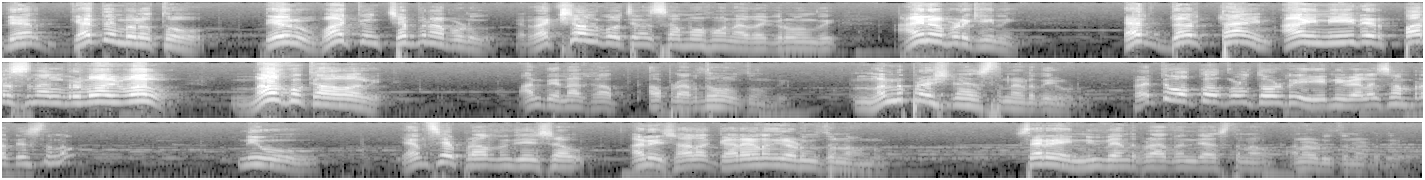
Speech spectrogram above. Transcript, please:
నేను గద్దెంబలతో దేవుని వాక్యం చెప్పినప్పుడు రక్షణకు వచ్చిన సమూహం నా దగ్గర ఉంది. అయినప్పటికీ at that time I needed personal revival నాకు కావాలి. అంతే నాకు అప్- అప్పుడు అర్థమవుతుంది. నన్ను ప్రశ్న వేస్తున్నాడు దేవుడు. ప్రతి ఒక్కొక్కరితోటి నీవు ఎలా సంప్రదిస్తున్నావు? నీవు ఎంతసేపు ప్రార్థన చేశావు? అని చాలా గరణంగా అడుగుతున్నావు నువ్వు. సరే నువ్వెంత ప్రార్థన చేస్తున్నావు? అని అడుగుతున్నాడు దేవుడు.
